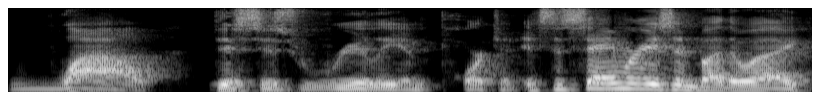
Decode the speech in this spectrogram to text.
wow, this is really important. It's the same reason, by the way,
